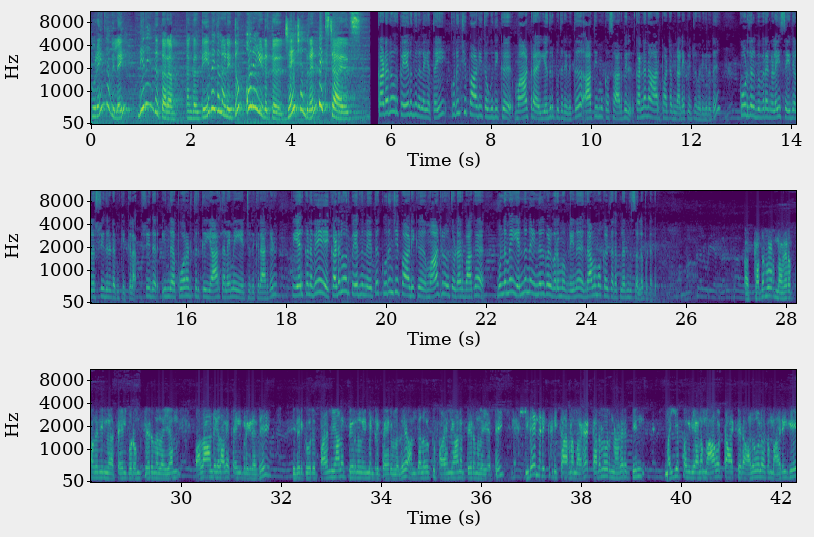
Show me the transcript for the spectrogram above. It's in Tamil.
குறைந்த விலை நிறைந்த தரம். தங்கள் தேவைகள் அனைத்தும் ஒரே இடத்தில். ஜெயச்சந்திரன் டெக்ஸ்டைல்ஸ் கடலூர் பேருந்து நிலையத்தை குறிஞ்சிப்பாடி தொகுதிக்கு மாற்ற எதிர்ப்பு தெரிவித்து அதிமுக சார்பில் கண்டன ஆர்ப்பாட்டம் நடைபெற்று வருகிறது. கூடுதல் விவரங்களை செய்தியாளர் ஸ்ரீதரிடம் கேட்கலாம். ஸ்ரீதர் இந்த போராட்டத்திற்கு யார் தலைமை ஏற்றிருக்கிறார்கள்? ஏற்கனவே கடலூர் பேருந்து நிலையத்தை குறிஞ்சிப்பாடிக்கு மாற்றுவது தொடர்பாக முன்னமே என்னென்ன இன்னல்கள் வரும் அப்படின்னு கிராம மக்கள் தரப்பிலிருந்து சொல்லப்பட்டது. கடலூர் நகர பகுதியில் செயல்படும் பேருந்து நிலையம் பல ஆண்டுகளாக செயல்படுகிறது. இதற்கு ஒரு பழமையான பேருந்து நிலையம் என்று பெயர் உள்ளது. அந்த அளவுக்கு பழமையான பேருந்து நிலையத்தை இட நெருக்கடி காரணமாக கடலூர் நகரத்தின் மையப்பகுதியான மாவட்ட ஆட்சியர் அலுவலகம் அருகே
